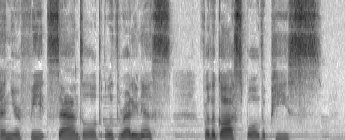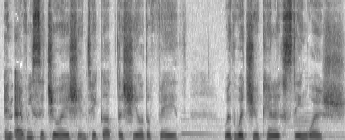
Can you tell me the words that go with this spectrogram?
and your feet sandaled with readiness for the gospel of the peace. In every situation, take up the shield of faith with which you can extinguish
